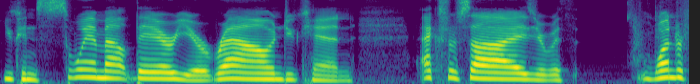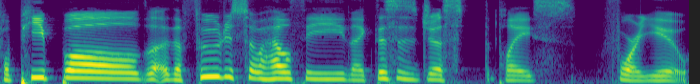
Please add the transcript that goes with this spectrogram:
you can swim out there year round, you can exercise, you're with wonderful people, the, the food is so healthy. Like, this is just the place for you.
